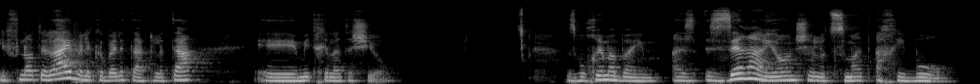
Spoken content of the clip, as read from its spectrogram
לפנות אליי ולקבל את ההקלטה אה, מתחילת השיעור. אז ברוכים הבאים. אז זה רעיון של עוצמת החיבור.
